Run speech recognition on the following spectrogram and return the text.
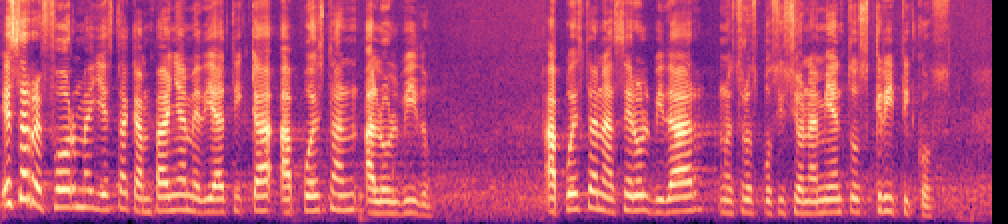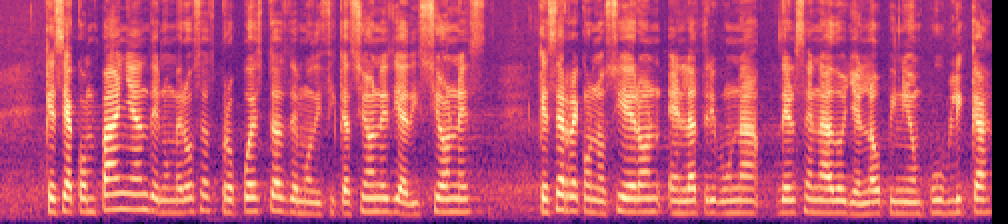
Esta reforma y esta campaña mediática apuestan al olvido, apuestan a hacer olvidar nuestros posicionamientos críticos, que se acompañan de numerosas propuestas de modificaciones y adiciones que se reconocieron en la tribuna del Senado y en la opinión pública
